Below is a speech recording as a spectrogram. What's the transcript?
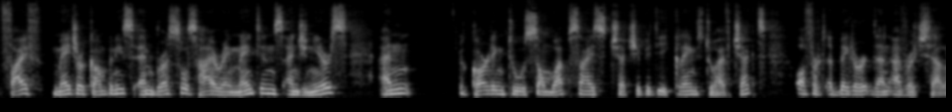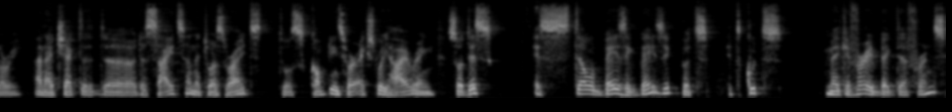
five major companies in Brussels hiring maintenance engineers and according to some websites ChatGPT claims to have checked, offered a bigger than average salary. And I checked the, the, the sites and it was right. Those companies were actually hiring. So this is still basic, basic, but it could make a very big difference.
